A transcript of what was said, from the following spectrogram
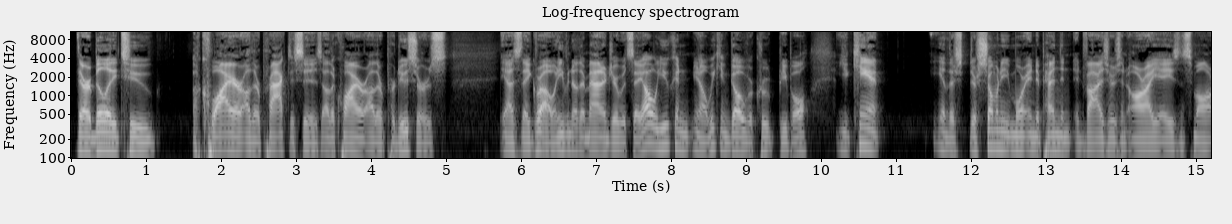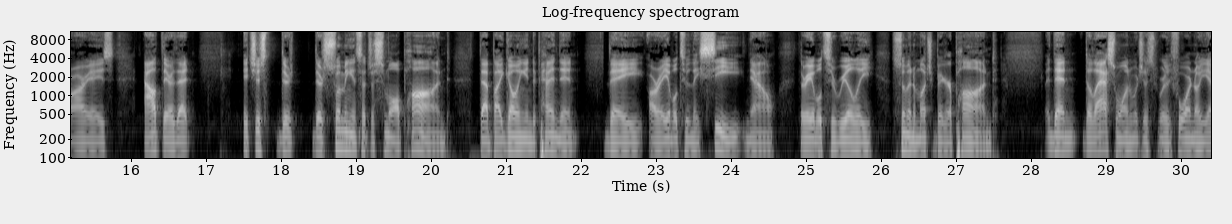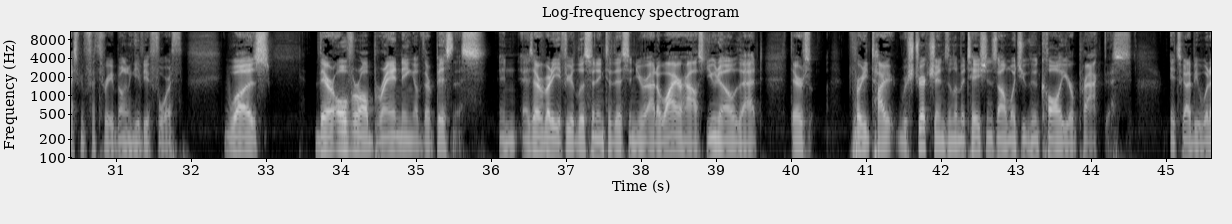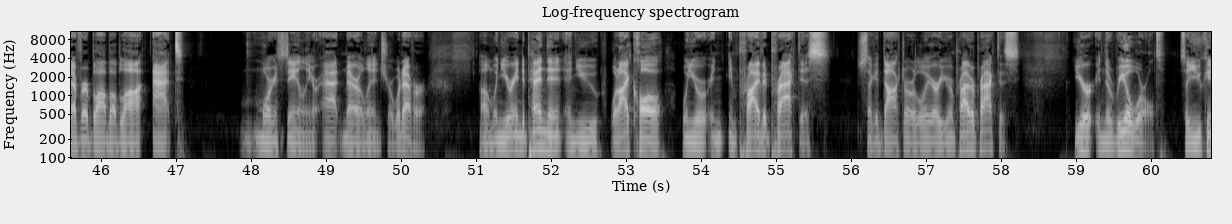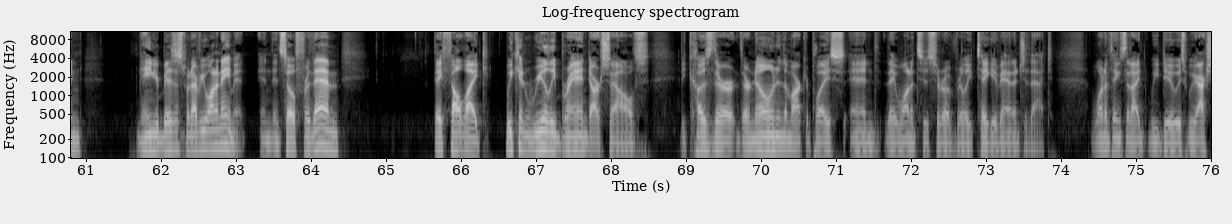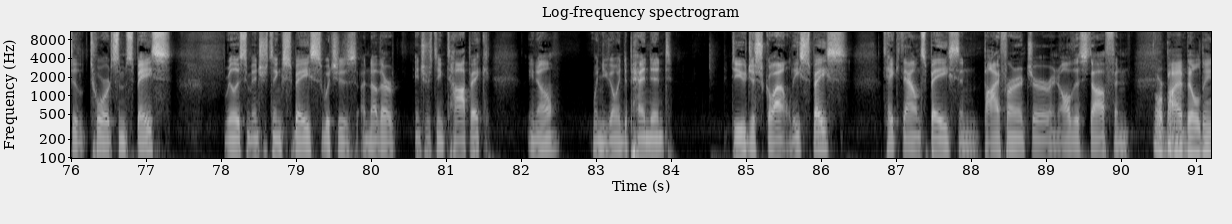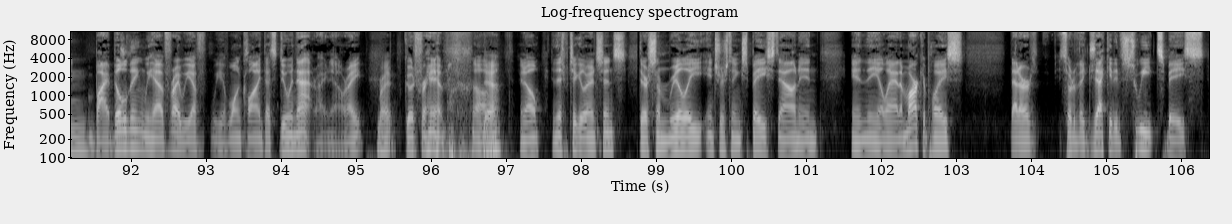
their ability to acquire other practices, other acquire other producers as they grow. And even though their manager would say, "Oh, you can, you know, we can go recruit people," you can't. You know, there's there's so many more independent advisors and RIAs and smaller RIAs out there that it's just they're they're swimming in such a small pond that by going independent, they are able to, and they see now they're able to really swim in a much bigger pond. And then the last one, which is really four, I know you asked me for three, but I'm going to give you a fourth, was their overall branding of their business. And as everybody, if you're listening to this and you're at a wirehouse, you know that there's pretty tight restrictions and limitations on what you can call your practice. It's got to be whatever, blah, blah, blah, at Morgan Stanley or at Merrill Lynch or whatever. Um, when you're independent and you, what I call when you're in, in private practice, just like a doctor or a lawyer, you're in private practice. You're in the real world. So you can name your business whatever you want to name it. And, and so for them, they felt like we can really brand ourselves because they're they're known in the marketplace and they wanted to sort of really take advantage of that. One of the things that I we do is we actually toured some space, really some interesting space, which is another interesting topic. You know, when you go independent, do you just go out and lease space, take down space, and buy furniture and all this stuff, and or buy a building? buy a building? We have right. We have we have one client that's doing that right now. Right. Right. Good for him. Um, Yeah. You know, in this particular instance, there's some really interesting space down in in the Atlanta marketplace that are sort of executive suite space.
